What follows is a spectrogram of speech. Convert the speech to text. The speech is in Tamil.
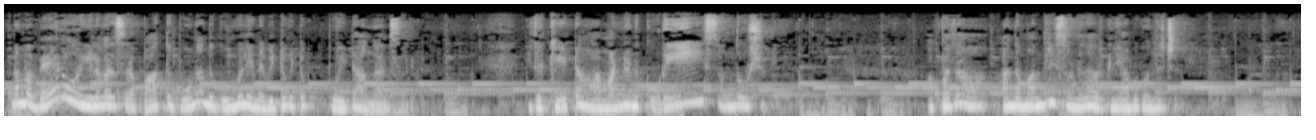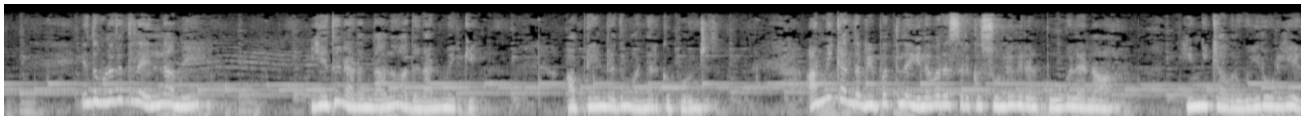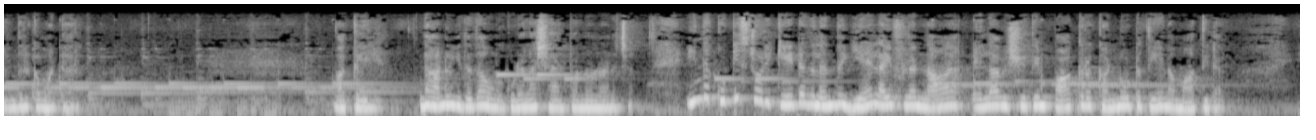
நம்ம வேற ஒரு இளவரசரை பார்த்து போன அந்த கும்பல் என்னை விட்டு விட்டு போயிட்டாங்கன்னு சொல்லிட்டு. இத கேட்ட மன்னனுக்கு ஒரே சந்தோஷம். அப்பதான் அந்த மந்திரி சொன்னது அவருக்கு ஞாபகம் வந்துச்சு. இந்த உலகத்துல எல்லாமே எது நடந்தாலும் அது நன்மைக்கே அப்படின்றது மன்னருக்கு புரிஞ்சுது. அன்னைக்கு அந்த விபத்துல இளவரசருக்கு சுண்டு விரல் போகலைன்னா இன்னைக்கு அவர் உயிரோடையே இருந்திருக்க மாட்டாரு. மக்களே நானும் இதை தான் உங்க கூட எல்லாம் ஷேர் பண்ணணும்னு நினைச்சேன். இந்த குட்டி ஸ்டோரி கேட்டதுல இருந்து என் லைஃப்ல நான் எல்லா விஷயத்தையும் பார்க்குற கண்ணோட்டத்தையே நான் மாத்திட்டேன்.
